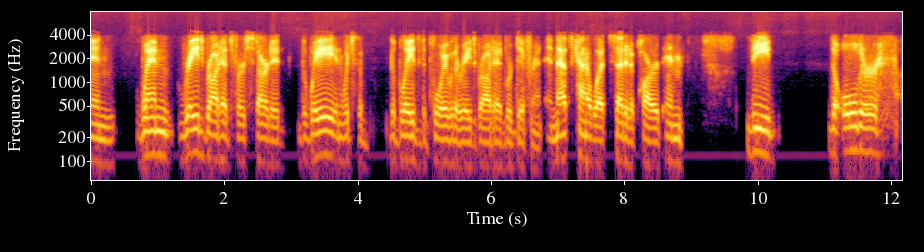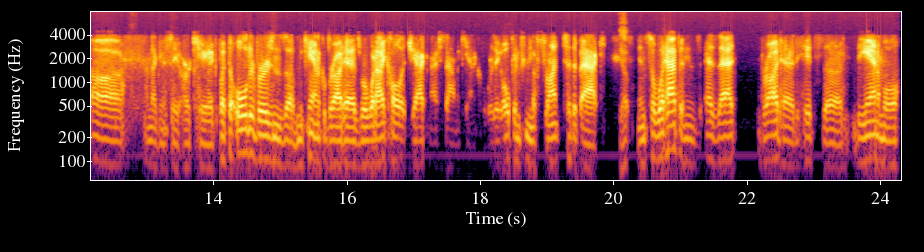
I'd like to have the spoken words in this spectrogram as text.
and when Rage broadheads first started, the way in which the the blades deploy with a Rage broadhead were different, and that's kind of what set it apart. And the the older, uh, I'm not going to say archaic, but the older versions of mechanical broadheads were what I call a jackknife style mechanical, where they open from the front to the back. Yep. And so what happens as that broadhead hits the the animal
